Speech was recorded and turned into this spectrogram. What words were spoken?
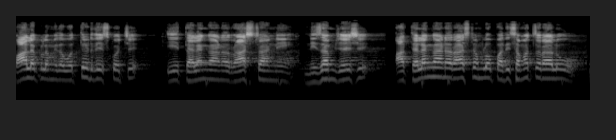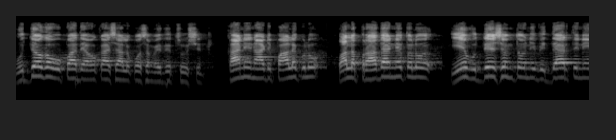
పాలకుల మీద ఒత్తిడి తీసుకొచ్చి ఈ తెలంగాణ రాష్ట్రాన్ని నిజం చేసి ఆ తెలంగాణ రాష్ట్రంలో పది సంవత్సరాలు ఉద్యోగ ఉపాధి అవకాశాల కోసం ఎదురు చూసిండ్రు. కానీ నాటి పాలకులు వాళ్ళ ప్రాధాన్యతలు ఏ ఉద్దేశంతో నీ విద్యార్థిని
